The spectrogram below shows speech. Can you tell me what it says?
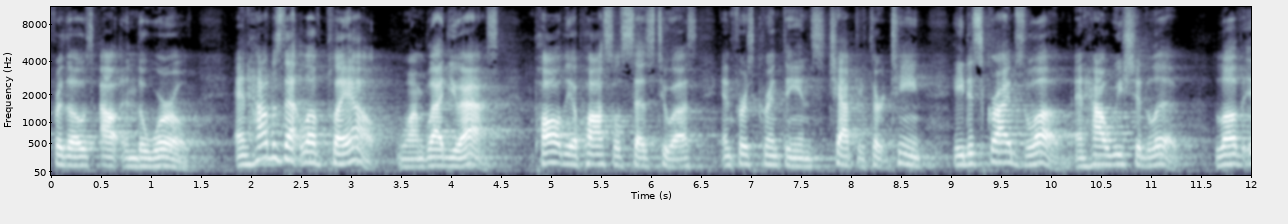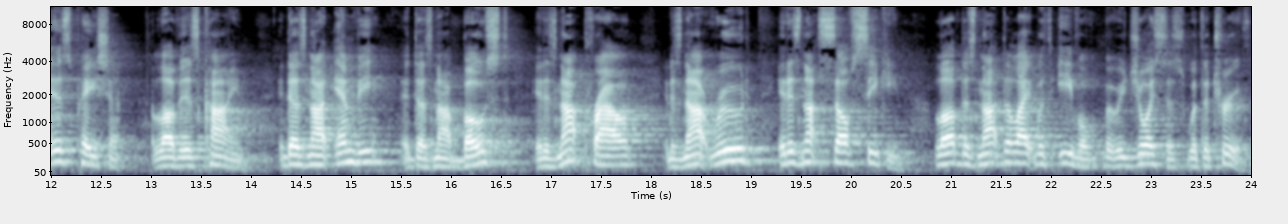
for those out in the world. And how does that love play out? Well, I'm glad you asked. Paul the apostle says to us in 1 Corinthians chapter 13, he describes love and how we should live. Love is patient, love is kind. It does not envy, it does not boast, it is not proud, it is not rude, it is not self-seeking. Love does not delight with evil, but rejoices with the truth.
